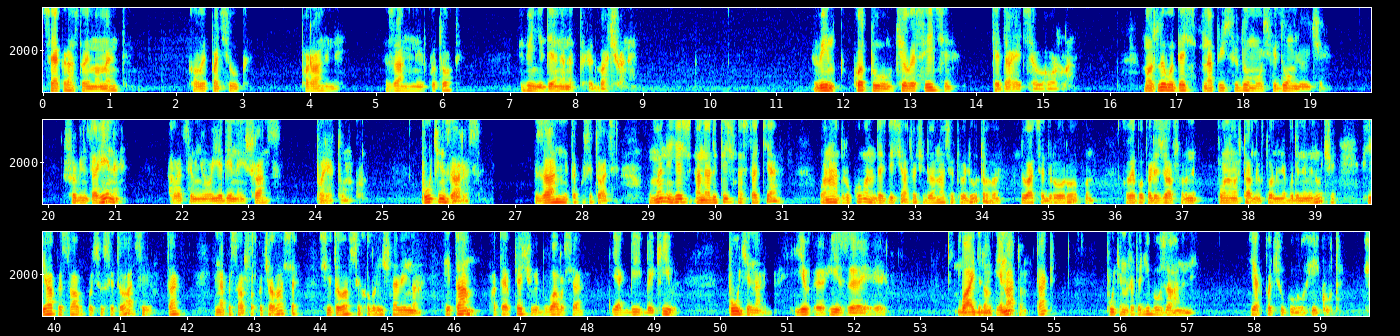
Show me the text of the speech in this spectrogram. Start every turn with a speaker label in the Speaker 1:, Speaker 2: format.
Speaker 1: Це якраз той момент, коли пацюк поранений, загнаний в куток, він іде на непередбачуване. Він коту чи лисиці кидається в горло. Можливо, десь напівсвідомо усвідомлюючи, що він загине, але це в нього єдиний шанс порятунку. Путін зараз загнаний таку ситуацію. У мене є аналітична стаття, вона надрукована десь 10 чи 12 лютого 22 року, коли я попереджав, що повномасштабне вторгнення буде неминуче, я описав оцю ситуацію, так, і написав, що почалася світова психологічна війна. І там, оте, те, що відбувалося як бій биків Путіна е, із е, Байденом і НАТО, так, Путін вже тоді був загнаний, як пацюк глухий кут.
